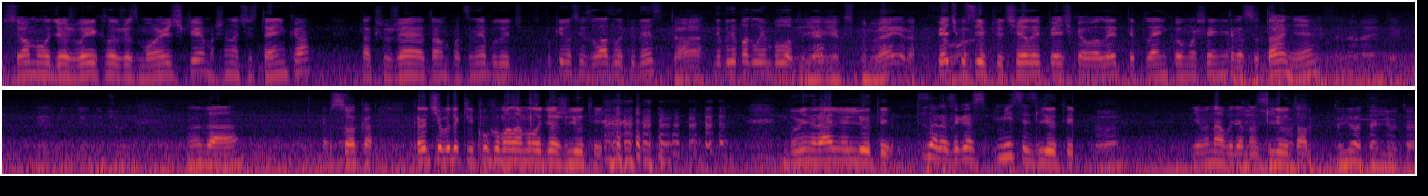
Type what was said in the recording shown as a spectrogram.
Все, молодіж, виїхали вже з моєчки, машина чистенька. Так що вже там пацани будуть спокійно собі залазили під низ. Так, Не буде падало їм болото. як, ні? як з конвейера. Печку собі включили, печка валить, тепленько в машині. Красота, ні? Це навіть як мінтів не чує. Ну да. Така висока. Коротше, буде клікуху мала молодіж лютий. Бо він реально лютий. Зараз якраз місяць лютий. Ну. І вона буде в нас люта. Тойота люта.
